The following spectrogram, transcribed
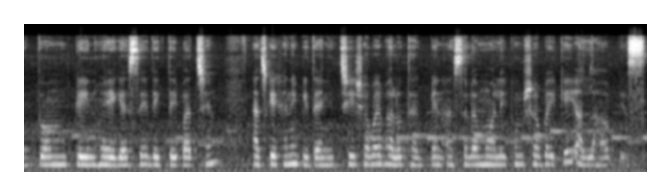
একদম ক্লিন হয়ে গেছে, দেখতেই পাচ্ছেন। আজকে এখানে বিদায় নিচ্ছি। সবাই ভালো থাকবেন। আসসালামু আলাইকুম সবাইকেই। আল্লাহ হাফিজ।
